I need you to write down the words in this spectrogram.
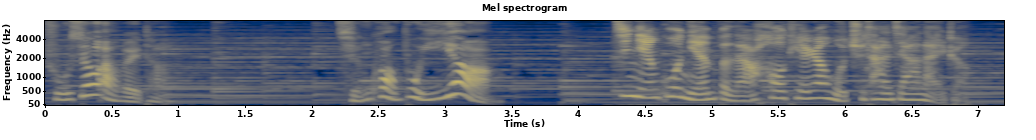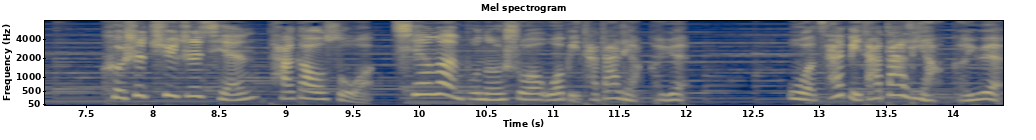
楚萧安慰他：“情况不一样。今年过年本来昊天让我去他家来着，可是去之前他告诉我，千万不能说我比他大两个月。我才比他大两个月。”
